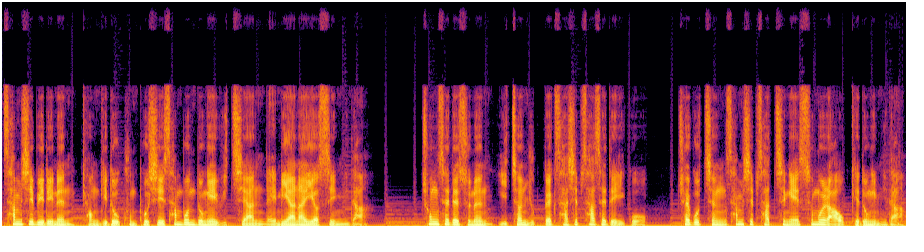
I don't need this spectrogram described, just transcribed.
31위는 경기도 군포시 삼본동에 위치한 레미아나이어스입니다. 총 세대 수는 2644세대이고 최고층 34층에 29개 동입니다.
